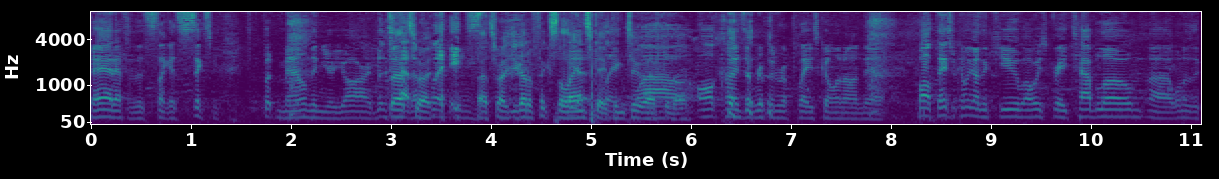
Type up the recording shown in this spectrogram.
bad after it's like a six foot mound in your yard, that's right. Place. That's right. You got to fix the landscaping too wow. after that. All kinds of rip and replace going on there. Paul, thanks for coming on the Cube. Always great. Tableau, uh, one of the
